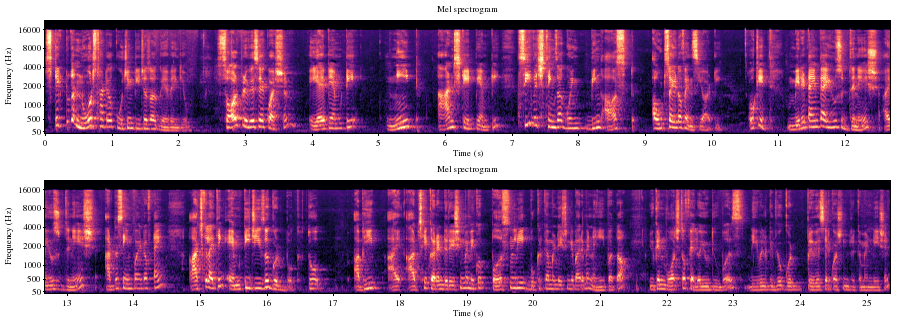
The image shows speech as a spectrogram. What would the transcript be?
Stick to the notes that your coaching teachers are giving you. Solve previous year question, AIPMT, NEET, and state PMT. See which things are going being asked outside of NCRT. Okay मेरे टाइम पे I use Dinesh I use Dinesh at the same point of time आजकल I think M T G is a good book तो अभी आज के करंट ड्यूरेशन में मेरे को पर्सनली एक बुक रिकमेंडेशन के बारे में नहीं पता. You can watch the fellow YouTubers they will give you good previous year question recommendation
